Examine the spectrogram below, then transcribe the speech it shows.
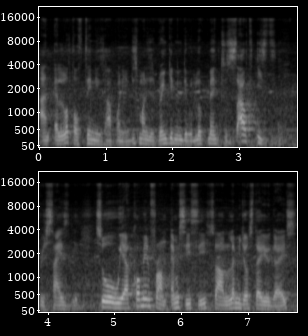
and a lot of things is happening. This man is bringing in development to Southeast precisely. So we are coming from MCC. So let me just tell you guys,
